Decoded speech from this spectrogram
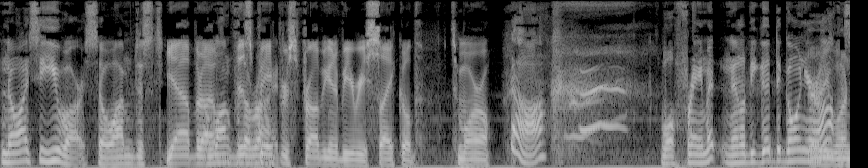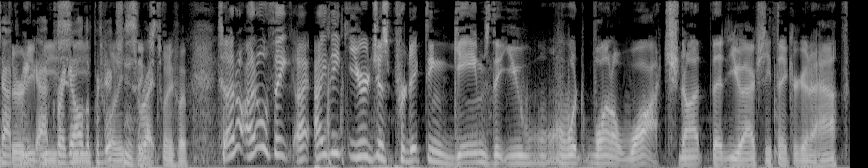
No, I see you are, so I'm just Yeah, but I, for this paper's probably going to be recycled tomorrow. Aw. We'll frame it, and it'll be good to go in your office after, we, 31-30 after I get all the predictions right. 25. So I don't, I don't think I, I think you're just predicting games that you would want to watch, not that you actually think are going to happen.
